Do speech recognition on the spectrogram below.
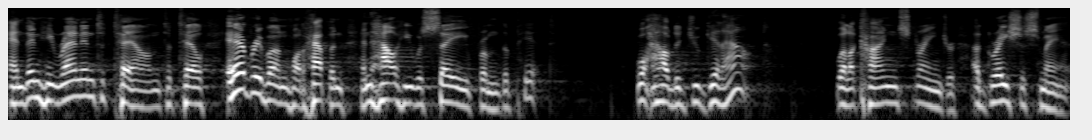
And then he ran into town to tell everyone what happened and how he was saved from the pit. Well, how did you get out? Well, a kind stranger, a gracious man,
